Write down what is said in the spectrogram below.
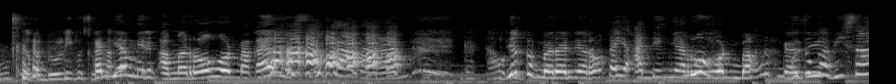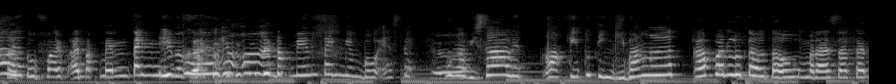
Hmm. Gak peduli gue suka. kan dia mirip sama Rowon makanya lo suka kan? Gak tau dia kembarannya Ro kayak adiknya Rowon banget gak sih? gak bisa satu five anak menteng itu gitu kan. ya oh, anak menteng yang bawa ST gue nggak bisa lihat laki itu tinggi banget. Kapan lu tahu-tahu merasakan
